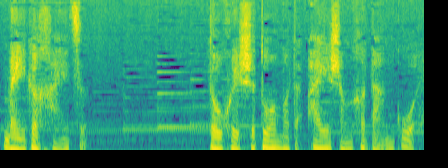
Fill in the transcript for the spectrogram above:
每个孩子都会是多么的哀伤和难过呀！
